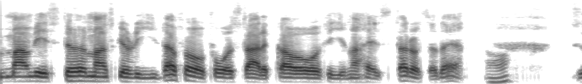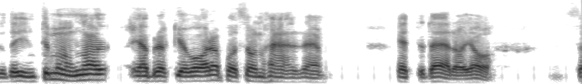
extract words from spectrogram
man visste hur man skulle rida för att få starka och fina hästar och sådär. Ja. Så det är inte många, jag brukar ju vara på sån här, eh, hette där och ja, så,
